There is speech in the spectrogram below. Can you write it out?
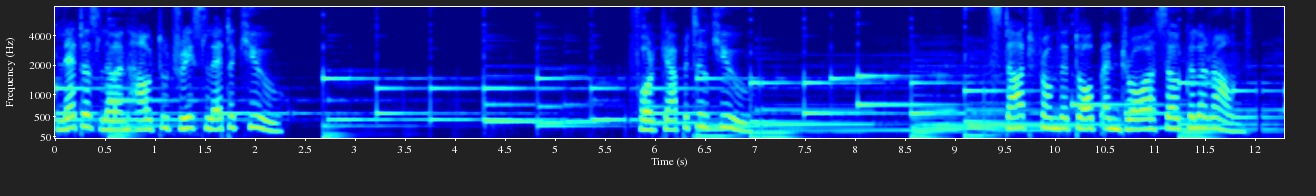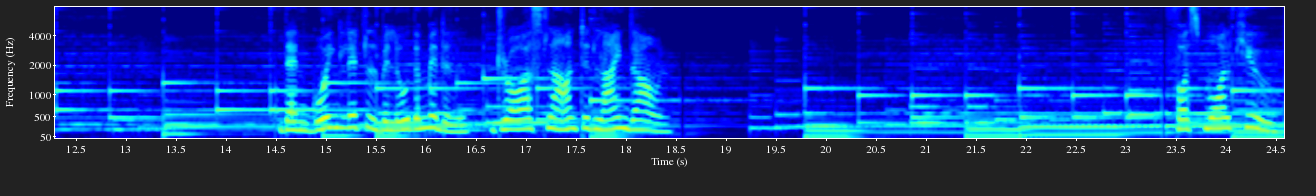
let us learn how to trace letter Q. For capital Q, start from the top and draw a circle around. Then going little below the middle, draw a slanted line down. For small q,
